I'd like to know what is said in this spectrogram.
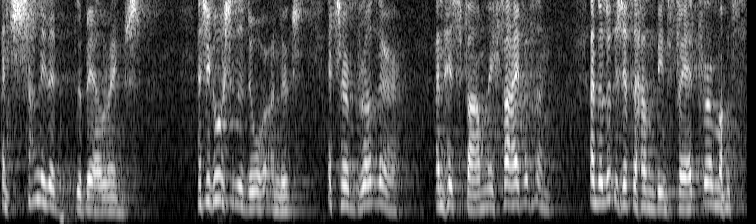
And suddenly the, the bell rings. And she goes to the door and looks. It's her brother and his family, five of them. And they look as if they haven't been fed for a month.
